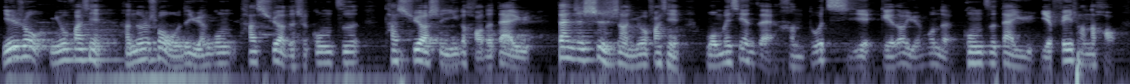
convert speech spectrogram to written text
也就是说，你会发现很多人说我的员工他需要的是工资，他需要是一个好的待遇。但是事实上，你会发现我们现在很多企业给到员工的工资待遇也非常的好，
